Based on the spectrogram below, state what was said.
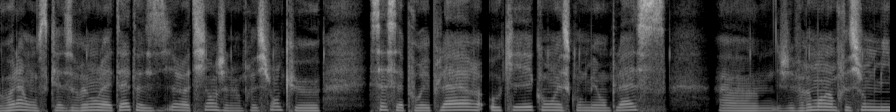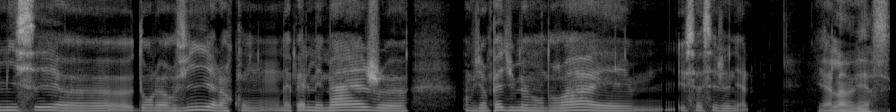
voilà, on se casse vraiment la tête à se dire ah, tiens, j'ai l'impression que ça, ça pourrait plaire. Ok, comment est-ce qu'on le met en place? Euh, j'ai vraiment l'impression de m'immiscer euh, dans leur vie alors qu'on n'a pas le même âge, euh, on vient pas du même endroit et, ça c'est génial. Et à l'inverse,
